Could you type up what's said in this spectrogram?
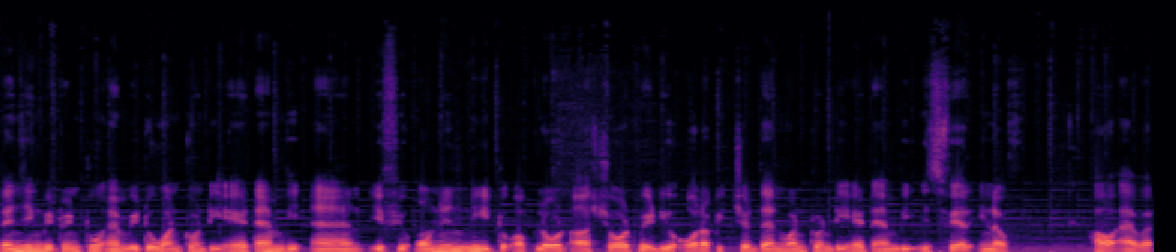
ranging between 2 MB to 128 MB and if you only need to upload a short video or a picture then 128 MB is fair enough. However,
